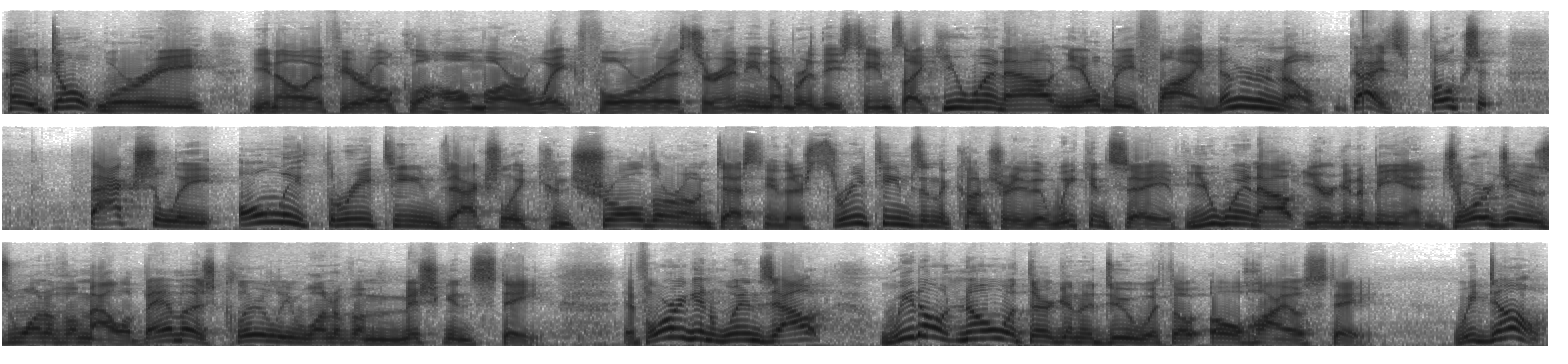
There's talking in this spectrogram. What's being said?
hey, don't worry, you know, if you're Oklahoma or Wake Forest or any number of these teams, like, you went out and you'll be fine. No, no, no, no. Guys, folks, factually, only three teams actually control their own destiny. There's three teams in the country that we can say, if you win out, you're going to be in. Georgia is one of them. Alabama is clearly one of them. Michigan State. If Oregon wins out, we don't know what they're going to do with Ohio State. We don't.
